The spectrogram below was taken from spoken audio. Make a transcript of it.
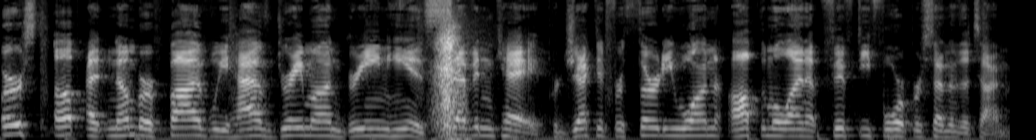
First up at number five, we have Draymond Green. He is 7K, projected for 31, optimal lineup 54% of the time.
